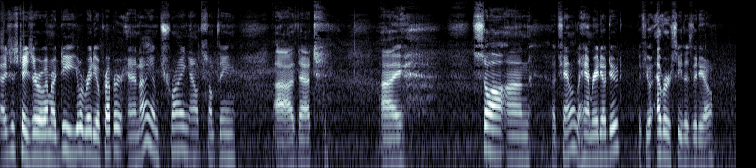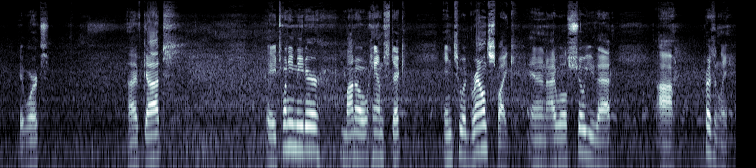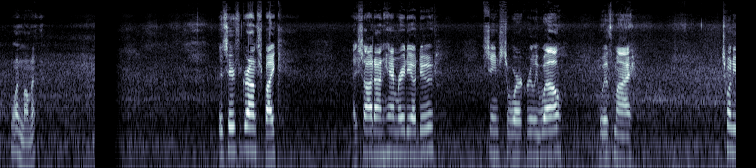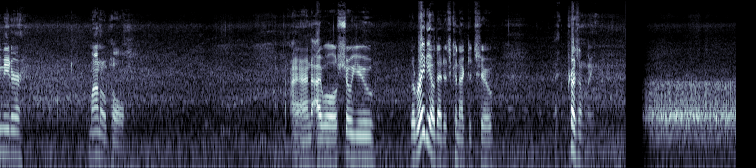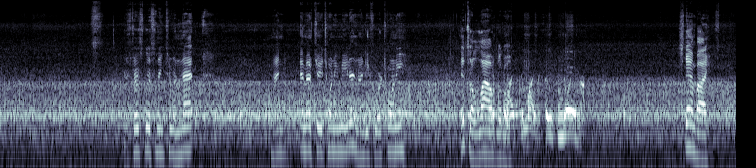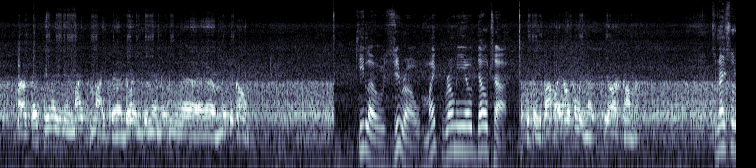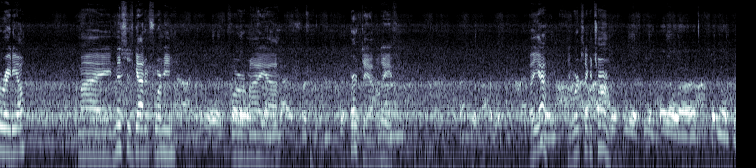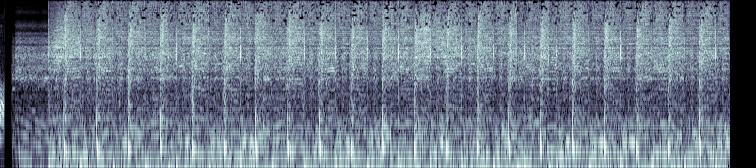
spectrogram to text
Guys, this is K0MRD, your radio prepper, and I am trying out something uh, that I saw on a channel, the Ham Radio Dude. If you ever see this video, it works. I've got a 20 meter mono ham stick into a ground spike, and I will show you that uh, presently. One moment. This here's the ground spike. I saw it on Ham Radio Dude. It seems to work really well with my 20 meter monopole. And I will show you the radio that it's connected to presently. Just listening to a net 90, MFJ 20 meter, 9420. It's a loud little. Stand by. Mike, Mike, go maybe. Kilo Zero, Mike Romeo Delta. It's a nice little radio. My missus got it for me for my uh, birthday, I believe. But yeah, it works like a charm.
